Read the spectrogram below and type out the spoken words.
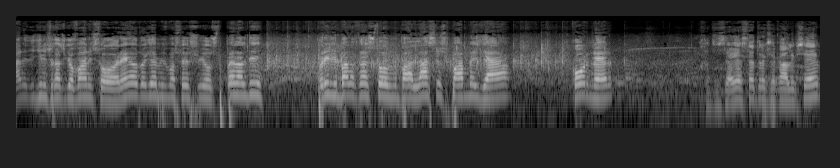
Κάνει την κίνηση ο Χατζηγιοβάνης στο ωραίο το γέμισμα στο έσιο του πέναλτι. Πριν η μπάλα φτάσει στον Παλάσιος, πάμε για κόρνερ. Ο Χατζησαγίας έτρεξε, κάλυψε.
